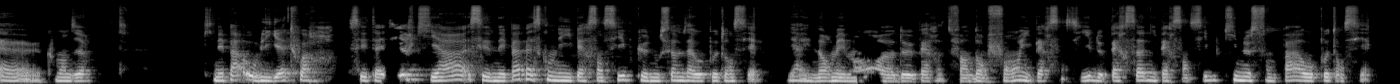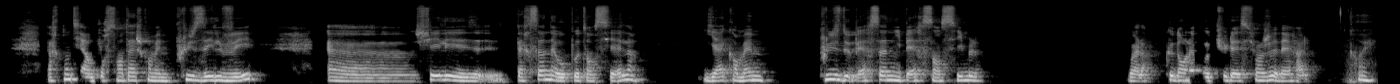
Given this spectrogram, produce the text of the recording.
euh, comment dire, qui n'est pas obligatoire. C'est-à-dire qu'il y a, ce n'est pas parce qu'on est hypersensible que nous sommes à haut potentiel. Il y a énormément de enfin, d'enfants hypersensibles, de personnes hypersensibles qui ne sont pas à haut potentiel. Par contre, il y a un pourcentage quand même plus élevé chez les personnes à haut potentiel. Il y a quand même plus de personnes hypersensibles, voilà, que dans la population générale. Oui.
